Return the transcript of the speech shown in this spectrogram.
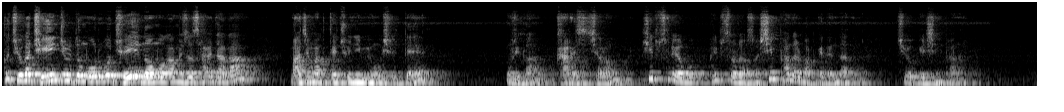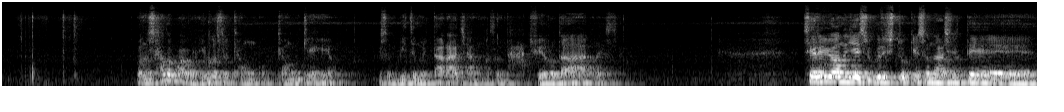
그 죄가 죄인 줄도 모르고 죄에 넘어가면서 살다가 마지막 때 주님이 오실 때 우리가 가라지처럼 휩쓸려, 휩쓸려서 심판을 받게 된다는 거예요. 지옥의 심판을. 오늘 사도 바울은 이것을 경, 경계해요. 그래서 믿음을 따라하지 않은 것은 다 죄로다 그랬어요. 세례 요한은 예수 그리스도께서 나실 때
